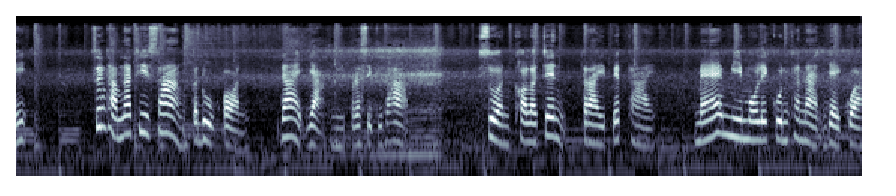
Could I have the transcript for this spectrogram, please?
ต์ซึ่งทำหน้าที่สร้างกระดูกอ่อนได้อย่างมีประสิทธิภาพ ส่วนคอลลาเจนไตรเปปไทด์แม้มีโมเลกุลขนาดใหญ่กว่า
